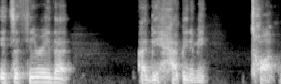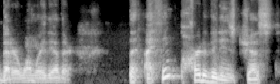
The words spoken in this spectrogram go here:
it's a theory that I'd be happy to be taught better one way or the other. But I think part of it is just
